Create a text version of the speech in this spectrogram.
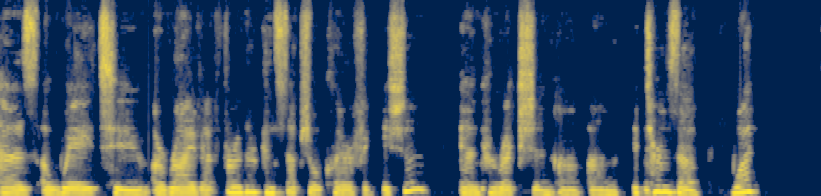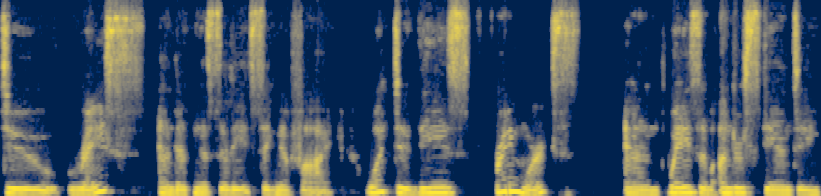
as a way to arrive at further conceptual clarification and correction of, um, in terms of what do race and ethnicity signify? What do these frameworks and ways of understanding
